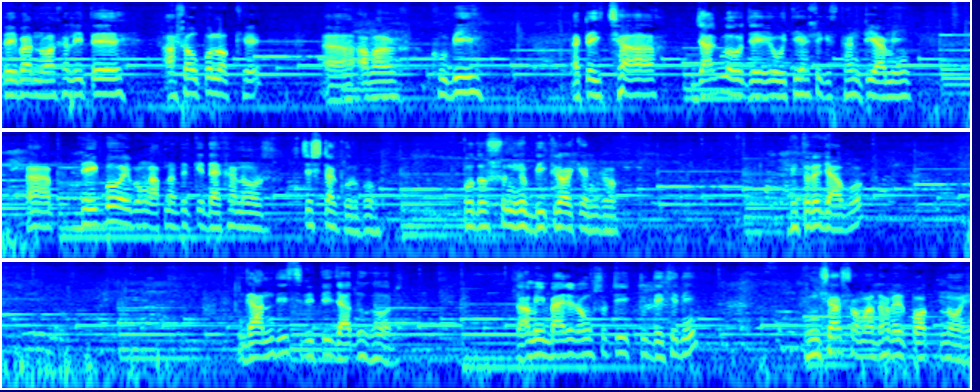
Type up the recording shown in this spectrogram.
তো এবার নোয়াখালীতে আসা উপলক্ষে আমার খুবই একটা ইচ্ছা জাগলো যে এই ঐতিহাসিক স্থানটি আমি দেখব এবং আপনাদেরকে দেখানোর চেষ্টা করব। প্রদর্শনীয় বিক্রয় কেন্দ্র। ভিতরে যাব। গান্ধী স্মৃতি জাদুঘর। তো আমি বাইরের অংশটি একটু দেখে নিই। হিংসা সমাধানের পথ নয়,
